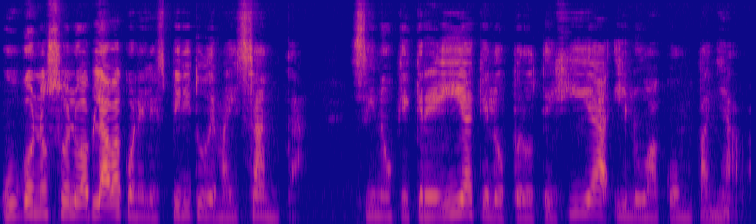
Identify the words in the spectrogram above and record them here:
Hugo no solo hablaba con el espíritu de Maisanta, sino que creía que lo protegía y lo acompañaba.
